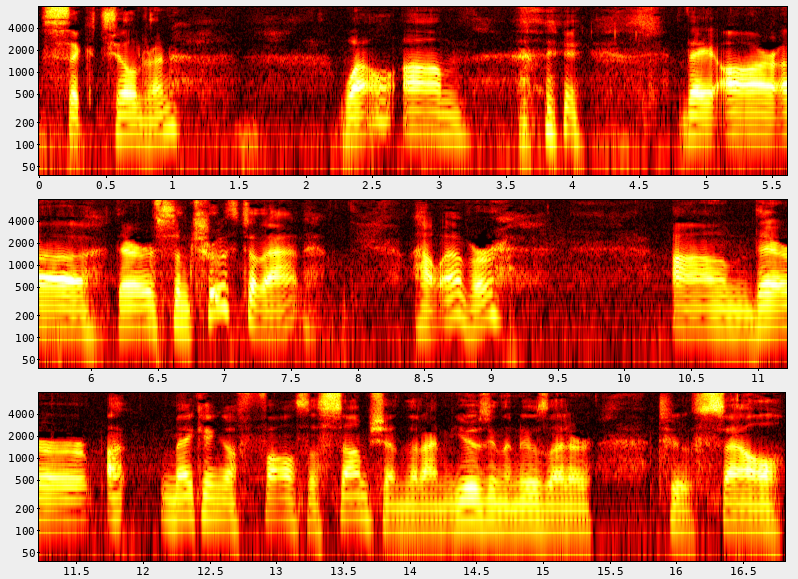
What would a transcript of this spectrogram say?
sick children. Well, um, they are. Uh, there's some truth to that. However, um, they're uh, making a false assumption that I'm using the newsletter to sell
